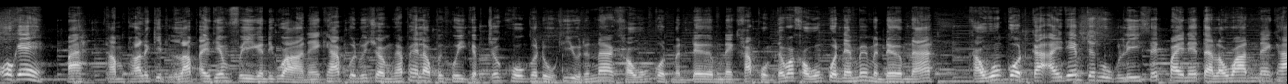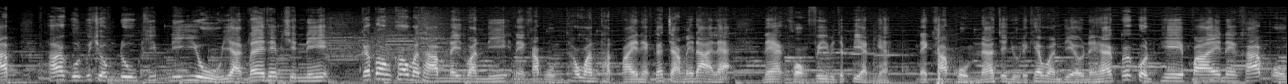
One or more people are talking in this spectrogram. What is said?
โอเคไปทำภารกิจรับไอเทมฟรีกันดีกว่านะครับคุณผู้ชมครับให้เราไปคุยกับเจ้าโครงกระดูกที่อยู่ด้านหน้าเขาวงกตเหมือนเดิมนะครับผมแต่ว่าเขาวงกตเนี่ยไม่เหมือนเดิมนะ เขาวงกตกับไอเทมจะถูกรีเซ็ตไปในแต่ละวันนะครับ ถ้าคุณผู้ชมดูคลิปนี้อยู่อยากได้ไอเทมชิ้นนี้ ก็ต้องเข้ามาทำในวันนี้นะครับผมถ้าวันถัดไปเนี่ยก็จะไม่ได้แล้วนะของฟรีมันจะเปลี่ยนไงนะครับผมนะจะอยู่ได้แค่วันเดียวนะครับก็กดเพย์ไปนะครับผม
